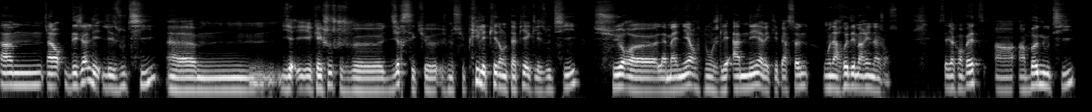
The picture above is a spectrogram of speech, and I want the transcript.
Euh, alors déjà les, outils, euh, il y, a quelque chose que je veux dire, c'est que je me suis pris les pieds dans le tapis avec les outils sur euh, la manière dont je l'ai amené avec les personnes on a redémarré une agence. C'est-à-dire qu'en fait, un, bon outil,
